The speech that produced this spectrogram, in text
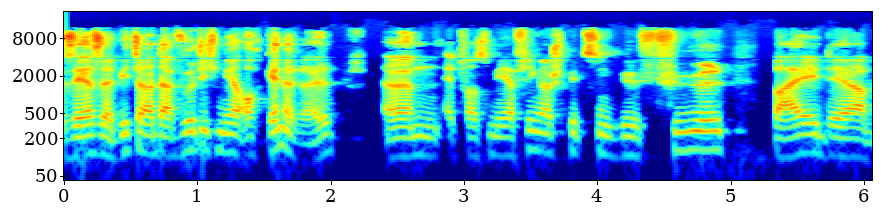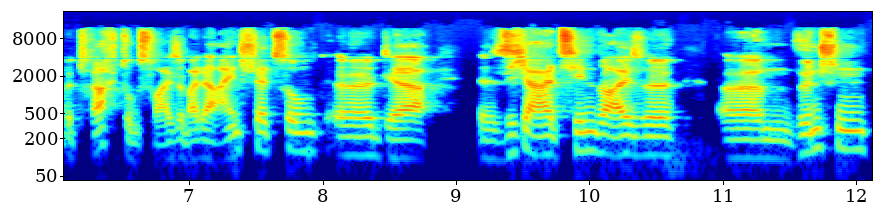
sehr, sehr bitter. Da würde ich mir auch generell ähm, etwas mehr Fingerspitzengefühl bei der Betrachtungsweise, bei der Einschätzung äh, der Sicherheitshinweise ähm, wünschen.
